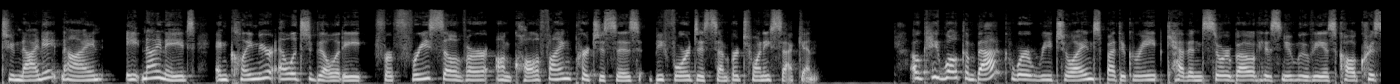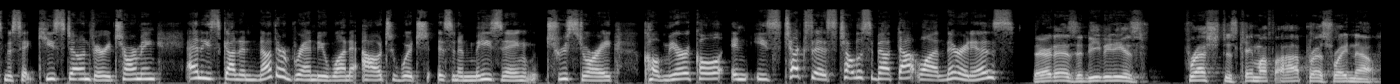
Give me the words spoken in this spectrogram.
to 989-898 and claim your eligibility for free silver on qualifying purchases before December 22nd. Okay, welcome back. We're rejoined by the great Kevin Sorbo. His new movie is called Christmas at Keystone, very charming. And he's got another brand new one out, which is an amazing true story called Miracle in East Texas. Tell us about that one. There it is. There it is. The DVD is fresh, just came off the hot press right now.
